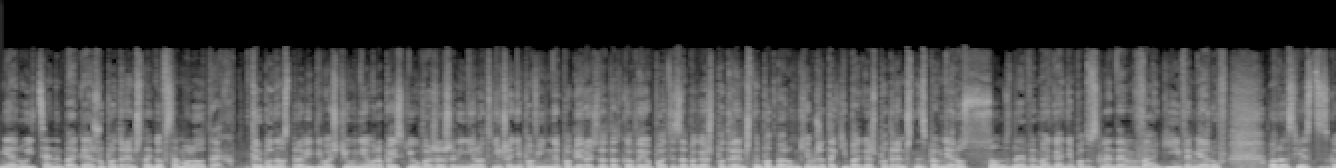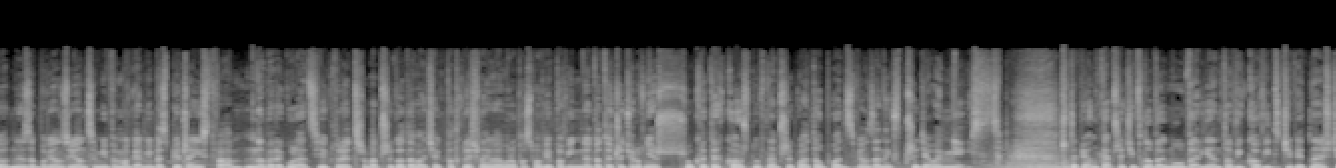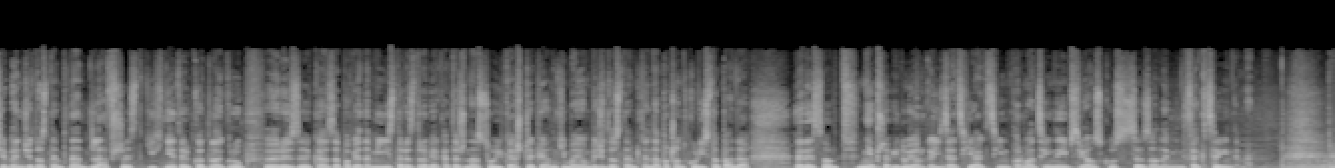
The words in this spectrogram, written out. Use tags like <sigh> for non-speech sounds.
miaru i cen bagażu podręcznego w samolotach. Trybunał Sprawiedliwości Unii Europejskiej uważa, że linie lotnicze nie powinny pobierać dodatkowej opłaty za bagaż podręczny pod warunkiem, że taki bagaż podręczny spełnia rozsądne wymagania pod względem wagi i wymiarów oraz jest zgodny z obowiązującymi wymogami bezpieczeństwa. Nowe regulacje, które trzeba przygotować, jak podkreślają europosłowie, powinny dotyczyć również ukrytych kosztów, np. opłat związanych z przydziałem miejsc. Szczepionka przeciw nowemu wariantowi COVID-19 będzie dostępna dla wszystkich, nie tylko dla grup ryzyka, zapowiada minister zdrowia Katarzyna Sujka. Szczepionki mają być dostępne na początku listopada. Resort nie przewiduje organizacji akcji informacyjnej w związku z sezonem infekcyjnym.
